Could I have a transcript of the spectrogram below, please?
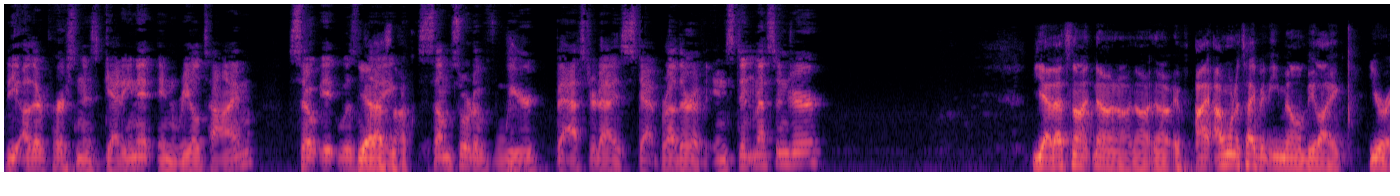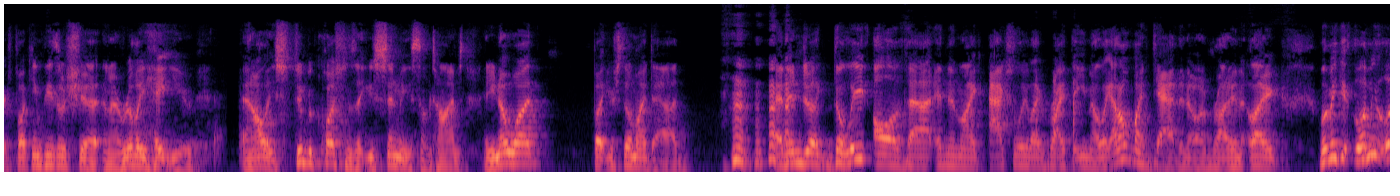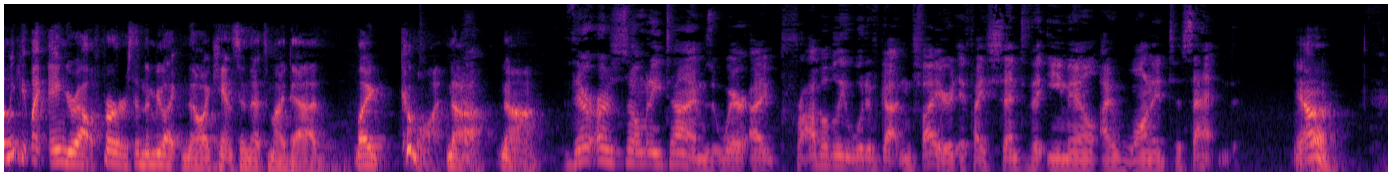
the other person is getting it in real time. So it was Yeah, like cool. some sort of weird bastardized stepbrother of instant messenger. Yeah, that's not. No, no, no, no. If I, I want to type an email and be like, "You're a fucking piece of shit," and I really hate you, and all these stupid questions that you send me sometimes, and you know what? But you're still my dad. and then like delete all of that, and then like actually like write the email. Like I don't want my dad to know I'm writing it. Like let me get let me let me get my anger out first, and then be like, no, I can't send that to my dad. Like, come on, no, no. There are so many times where I probably would have gotten fired if I sent the email I wanted to send. Yeah.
